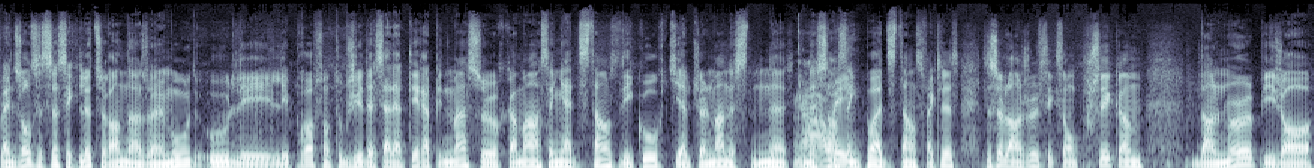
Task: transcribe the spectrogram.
Ben, nous autres, c'est ça, c'est que là, tu rentres dans un mood où les, les profs sont obligés de s'adapter rapidement sur comment enseigner à distance des cours qui habituellement ne, ne, ne Ah s'enseignent oui. pas à distance. Fait c'est ça l'enjeu, c'est qu'ils sont poussés comme dans le mur, puis genre,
